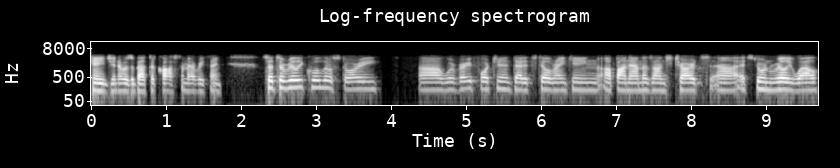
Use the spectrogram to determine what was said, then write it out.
change, and it was about to cost him everything. So it's a really cool little story. Uh, we're very fortunate that it's still ranking up on Amazon's charts. Uh, it's doing really well,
